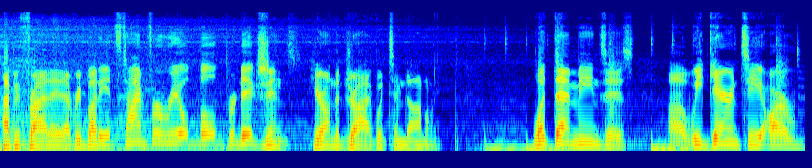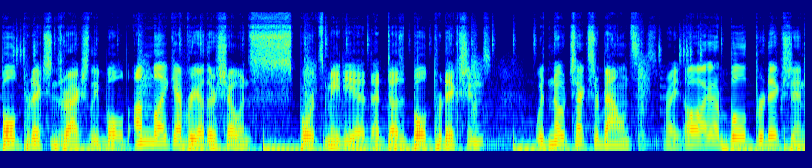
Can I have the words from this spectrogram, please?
Happy Friday, everybody. It's time for real bold predictions here on the drive with Tim Donnelly. What that means is uh, we guarantee our bold predictions are actually bold. Unlike every other show in sports media that does bold predictions with no checks or balances, right? Oh, I got a bold prediction.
